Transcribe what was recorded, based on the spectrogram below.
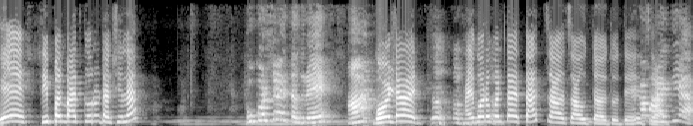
ए ती पण बात करून टाकशील हा? फुकटचे येतात रे हा? गोल्डन आणि बरोबर ता- ताच चाव चावता तो ते का माहिती आहे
